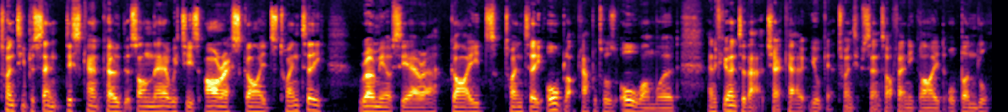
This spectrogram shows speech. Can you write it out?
20% discount code that's on there, which is RS Guides 20, Romeo Sierra Guides 20, all block capitals, all one word. And if you enter that at checkout, you'll get 20% off any guide or bundle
